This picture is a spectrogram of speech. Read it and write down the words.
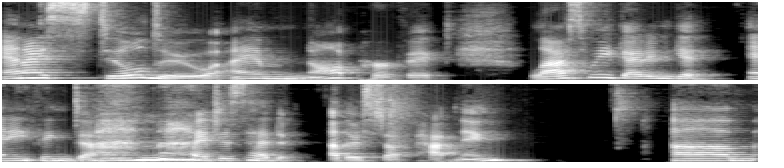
And I still do. I am not perfect. Last week, I didn't get anything done. I just had other stuff happening. Um,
